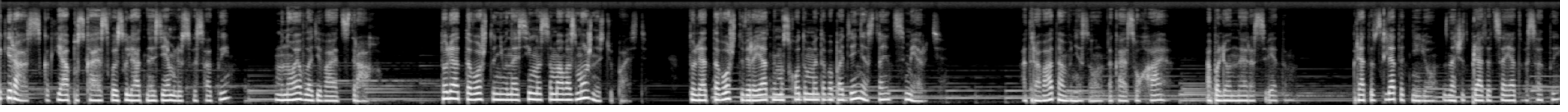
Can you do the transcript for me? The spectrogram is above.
Всякий раз, как я опускаю свой взгляд на землю с высоты, мною овладевает страх. То ли от того, что невыносима сама возможность упасть, то ли от того, что вероятным исходом этого падения станет смерть. А трава там внизу такая сухая, опаленная рассветом. Прятать взгляд от нее значит прятаться и от высоты.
